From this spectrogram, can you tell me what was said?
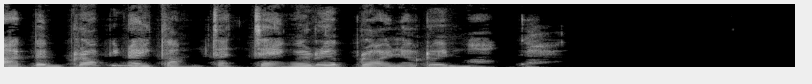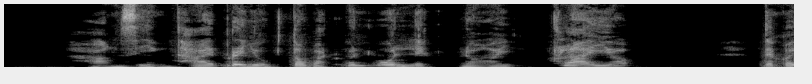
อาจเป็นเพราะพินัยกรรมจัดแจงไว้เรียบร้อยแล้วด้วยมากกว่า หางเสียงท้ายประโยคตวัดห้วนๆเล็กน้อย คล้ายเยาะแต่ก็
